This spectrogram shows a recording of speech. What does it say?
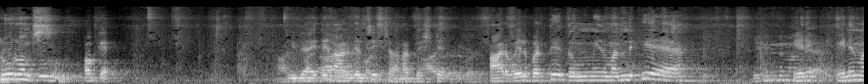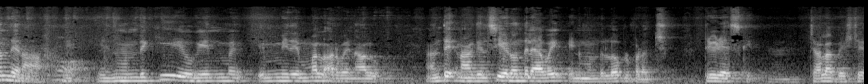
Two rooms okay. ఇది అయితే నాకు తెలిసి చాలా బెస్టే ఆరు వేలు పడితే తొమ్మిది మందికి ఎని- ఎనిమిది మందేనా? ఎనిమిది మందికి ఒక ఎనిమిది ఎనిమిది ఎంఎల్ అరవై నాలుగు. అంతే నాకు తెలిసి ఏడు వందల యాభై ఎనిమిది వందల లోపల పడవచ్చు త్రీ డేస్కి చాలా బెస్టే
